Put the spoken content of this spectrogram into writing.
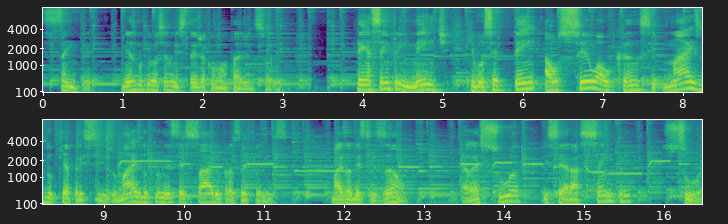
sempre, mesmo que você não esteja com vontade de sorrir. Tenha sempre em mente que você tem ao seu alcance mais do que é preciso, mais do que o necessário para ser feliz. Mas a decisão, ela é sua e será sempre sua.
